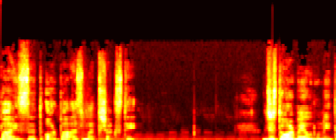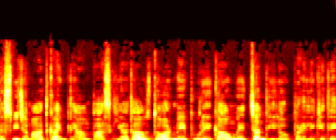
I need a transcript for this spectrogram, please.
باعزت اور باعظمت شخص تھے۔ جس دور میں انہوں نے دسویں جماعت کا امتحان پاس کیا تھا، اس دور میں پورے گاؤں میں چند ہی لوگ پڑھے لکھے تھے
